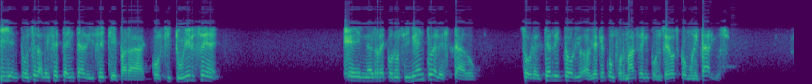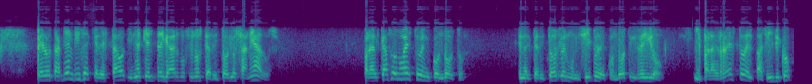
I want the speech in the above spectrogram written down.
y entonces la ley 70 dice que para constituirse en el reconocimiento del Estado sobre el territorio había que conformarse en consejos comunitarios. Pero también dice que el Estado tenía que entregarnos unos territorios saneados. Para el caso nuestro en Condoto, en el territorio del municipio de Condoto y Río, y para el resto del Pacífico,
